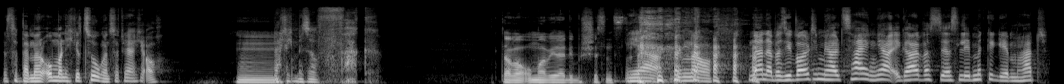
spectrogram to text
Das hat bei meiner Oma nicht gezogen, das hat ja ich auch. Hm. Da dachte ich mir so, fuck. Da war Oma wieder die beschissenste. Ja, genau. Nein, aber sie wollte mir halt zeigen, ja, egal was dir das Leben mitgegeben hat,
